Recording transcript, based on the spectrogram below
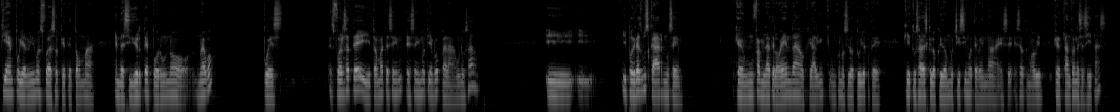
tiempo y el mismo esfuerzo que te toma en decidirte por uno nuevo, pues esfuérzate y tómate ese, mismo tiempo para un usado. Y, podrías buscar, no sé, que un familiar te lo venda o que alguien, un conocido tuyo que, te, que tú sabes que lo cuidó muchísimo te venda ese, ese automóvil que tanto necesitas.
